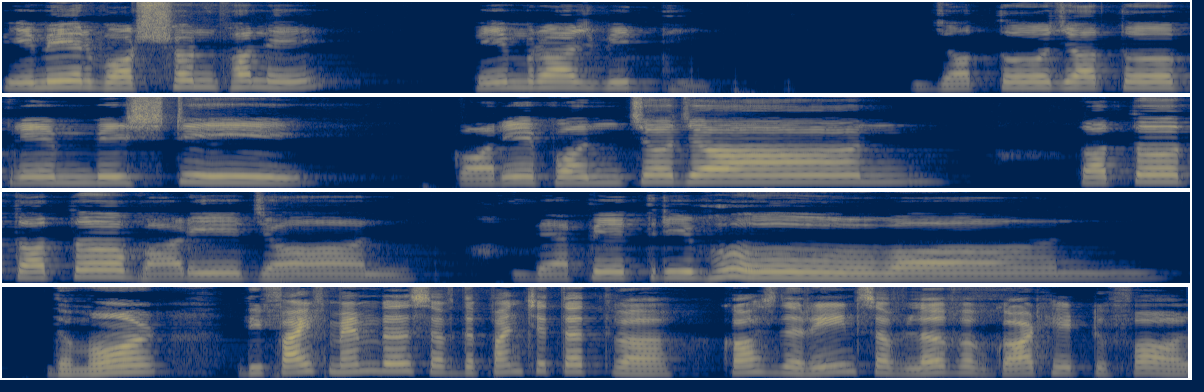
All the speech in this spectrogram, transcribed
প্রেমের বর্ষণ ফলে প্রেমরস বৃদ্ধি যত যত প্রেম বৃষ্টি করে পঞ্চজন তত তত বাড়ে জল ব্যাপে ত্রিভুবন The more the five members of the Panchatattva cause the rains of love of Godhead to fall,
